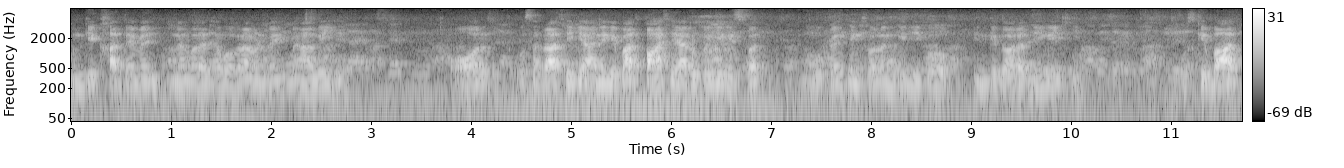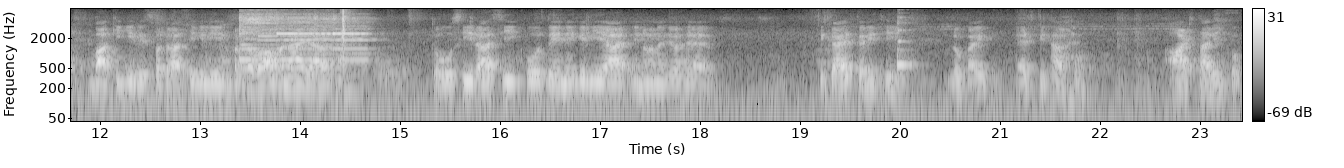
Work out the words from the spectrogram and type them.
उनके खाते में नर्मदा झाबुआ ग्रामीण बैंक में आ गई है। और उस राशि के आने के बाद पाँच हज़ार रुपये की रिश्वत भूपेंद्र सिंह सोलंकी जी को इनके द्वारा दी गई थी। उसके बाद बाकी की रिश्वत राशि के लिए इन पर दबाव बनाया जा रहा था। तो उसी राशि को देने के लिए इन्होंने जो है शिकायत करी थी लोकायुक्त एस पी साहब को आठ तारीख को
